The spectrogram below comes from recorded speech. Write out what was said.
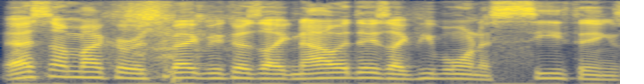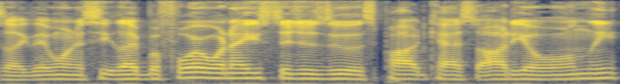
That's something I could respect because like nowadays, like people want to see things. Like they want to see. Like before, when I used to just do this podcast audio only,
